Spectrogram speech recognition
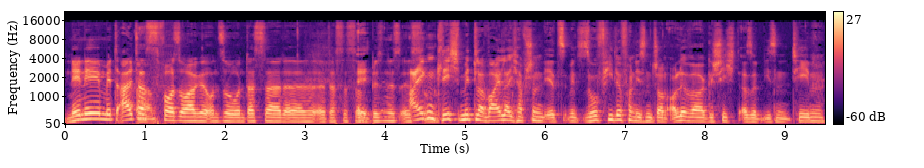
Nee, nee, mit Altersvorsorge und so und dass da, äh, dass das so ein Äh, Business ist. Eigentlich mittlerweile, ich habe schon jetzt mit so viele von diesen John Oliver Geschichten, also diesen Themen.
